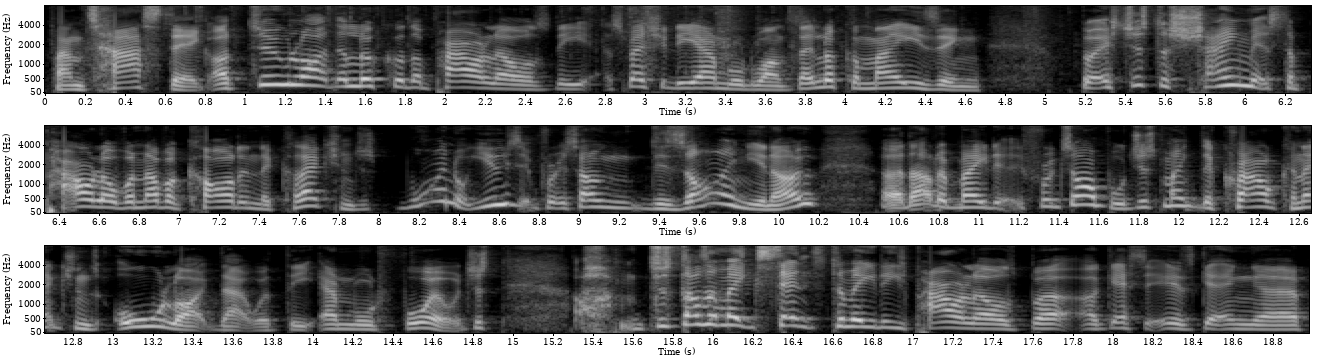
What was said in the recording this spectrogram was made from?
Fantastic. I do like the look of the parallels, the especially the Emerald ones. They look amazing. But it's just a shame it's the parallel of another card in the collection. Just why not use it for its own design, you know? Uh, that would have made it, for example, just make the crowd connections all like that with the emerald foil. It just, uh, just doesn't make sense to me, these parallels, but I guess it is getting uh,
